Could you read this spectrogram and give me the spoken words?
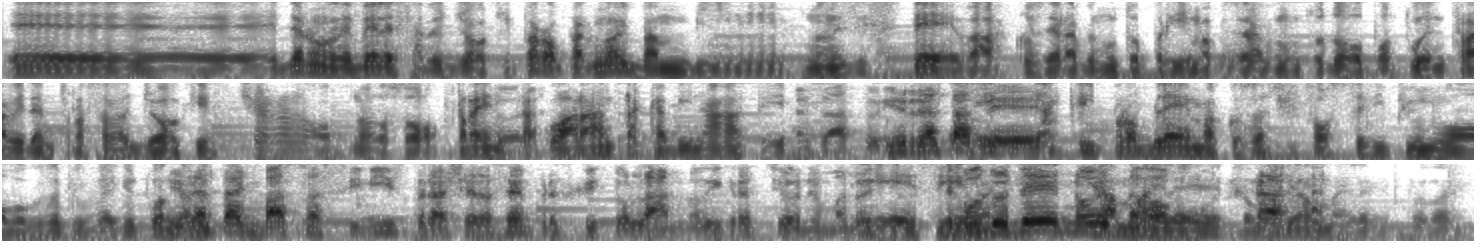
eh, ed erano le vere sale giochi, però per noi bambini non esisteva cos'era venuto prima, cos'era venuto dopo. Tu entravi dentro una sala giochi, c'erano, non lo so, 30, Allora. 40 cabinati. Esatto, in realtà se... Anche il problema cosa ci fosse di più nuovo, cosa più vecchio. Tu In realtà in basso a sinistra c'era sempre scritto l'anno di creazione, ma noi, Sì, sì, secondo ma te noi l'ha stavamo... mai letto, ma chi l'ha mai letto, dai.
